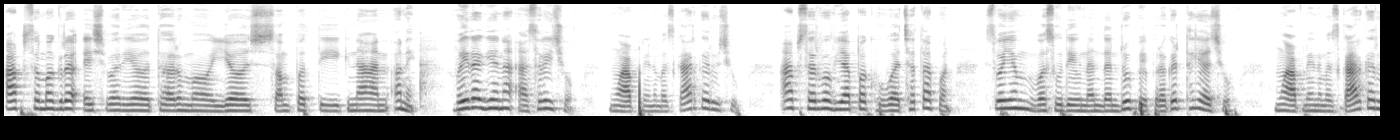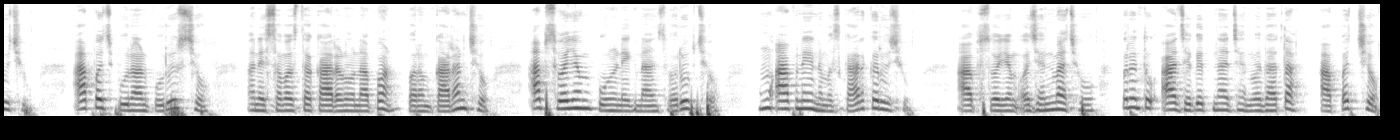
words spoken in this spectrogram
આપ સમગ્ર ઐશ્વર્ય, ધર્મ, યશ, સંપત્તિ, જ્ઞાન અને વૈરાગ્યના આશ્રય છો. હું આપને નમસ્કાર કરું છું. આપ સર્વવ્યાપક હોવા છતાં પણ સ્વયં વસુદેવ નંદન રૂપે પ્રગટ થયા છો. હું આપને નમસ્કાર કરું છું. આપ જ પુરાણ પુરુષ છો અને સમસ્ત કારણોના પણ પરમ કારણ છો. આપ સ્વયં પૂર્ણ જ્ઞાન સ્વરૂપ છો. હું આપને નમસ્કાર કરું છું. આપ સ્વયં અજન્મા છો, પરંતુ આ જગતના જન્મદાતા આપ જ છો.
